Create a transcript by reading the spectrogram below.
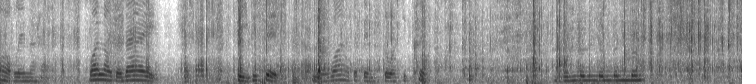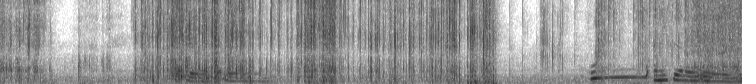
ออกเลยนะ ว่าเราจะได้สีพิเศษ หรือว่าจะเป็นตัวสิเครตลุ้นลุ้นลุ้นลุ้นลุ้นแกะเลยแกะเลยอันนี้คืออะไรเอ่ย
